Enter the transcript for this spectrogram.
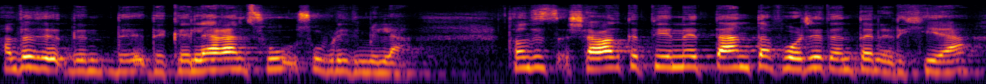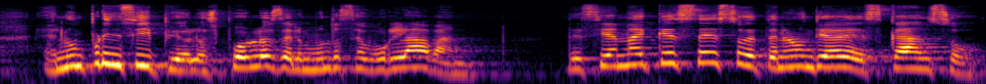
antes de, que le hagan su, su Brit Milá. Entonces, Shabbat que tiene tanta fuerza y tanta energía, en un principio los pueblos del mundo se burlaban. Decían, ay, ¿qué es eso de tener un día de descanso?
